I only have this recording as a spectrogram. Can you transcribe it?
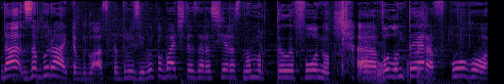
Да, забирайте, будь ласка, друзі. Ви побачите зараз ще раз номер телефону е, ну, волонтера, покажи. в кого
